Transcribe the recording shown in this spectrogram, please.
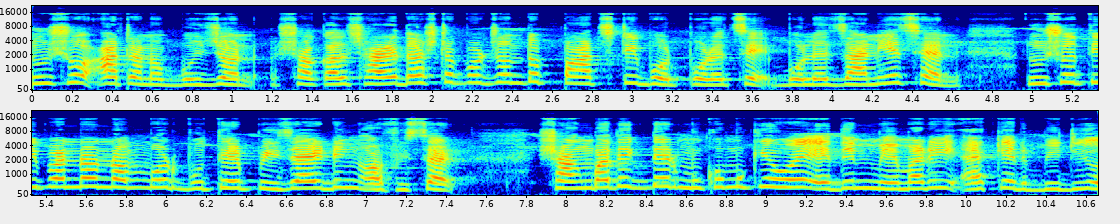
দুশো আটানব্বই জন। সকাল সাড়ে দশটা পর্যন্ত পাঁচটি ভোট পড়েছে বলে জানিয়েছেন দুশো তিপান্ন নম্বর বুথের প্রিজাইডিং অফিসার। সাংবাদিকদের মুখোমুখি হয়ে এদিন মেমারি একের বিডিও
